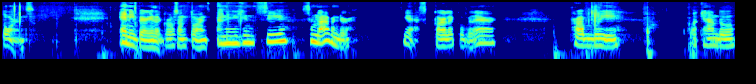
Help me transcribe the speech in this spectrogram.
thorns. Any berry that grows on thorns. And then you can see some lavender. Yes, garlic over there. Probably a candle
